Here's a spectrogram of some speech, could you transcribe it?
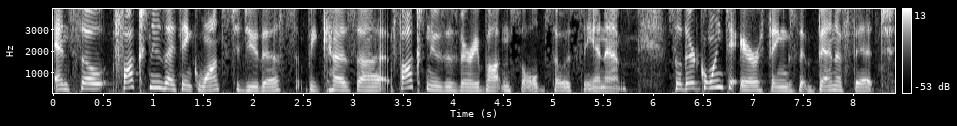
And so Fox News, I think, wants to do this because uh, Fox News is very bought and sold. So is CNN. So they're going to air things that benefit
